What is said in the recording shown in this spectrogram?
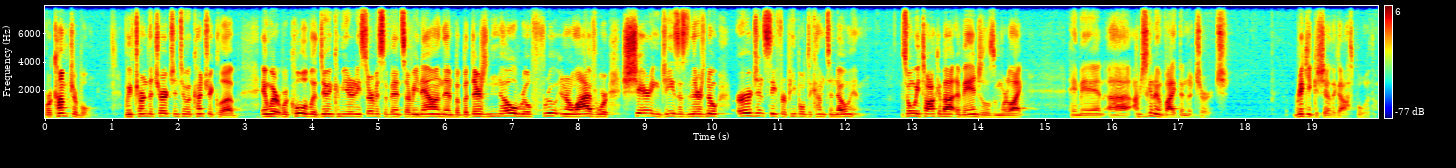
We're comfortable. We've turned the church into a country club, and we're, we're cool with doing community service events every now and then, but, but there's no real fruit in our lives. We're sharing Jesus, and there's no urgency for people to come to know him. So when we talk about evangelism, we're like, hey man, uh, I'm just going to invite them to church. Ricky could share the gospel with them.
